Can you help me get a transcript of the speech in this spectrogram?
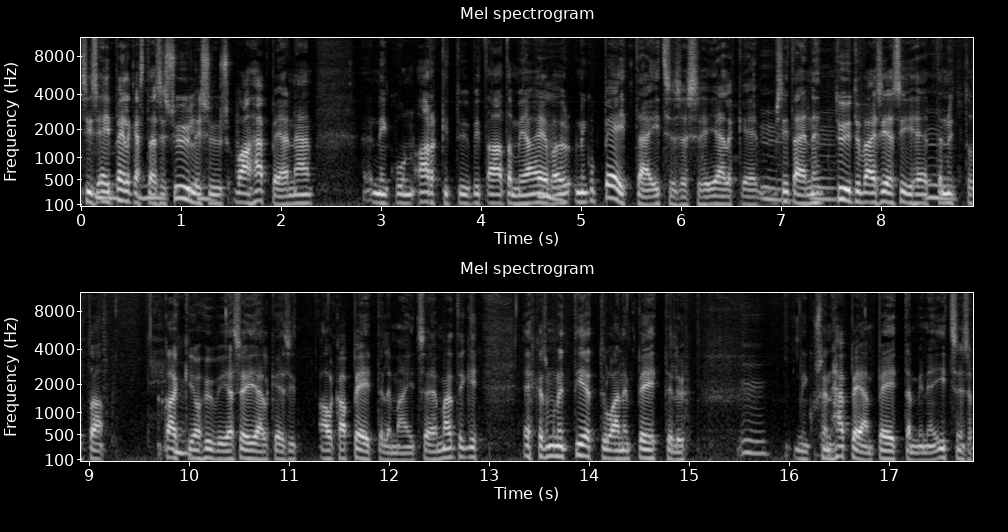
Siis ei mm, pelkästään se mm, syyllisyys, vaan häpeä. Nämä niin kuin arkkityypit Aatami ja Eeva mm. niin kuin peittää itsensä sen jälkeen. Mm. Sitä ennen mm. tyytyväisiä siihen, että mm. nyt tota, kaikki on hyvin ja sen jälkeen sit alkaa peittelemään itseään. Mä jotenkin ehkä semmoinen tiettylainen peittely, mm. niin kuin sen häpeän peittäminen, itsensä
